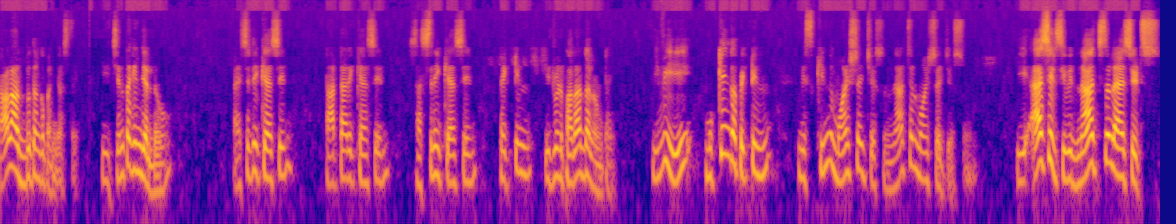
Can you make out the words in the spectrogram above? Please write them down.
చాలా అద్భుతంగా పనిచేస్తాయి. ఈ చింతగింజల్లో acetic acid tartaric acid succinic acid pectin ఇటువంటి పదార్థాలు ఉంటాయి. ఇవి ముఖ్యంగా పెక్టిన్ మీ స్కిన్ని మాయిశ్చరైజ్ చేస్తుంది న్యాచురల్ మాయిశ్చరైజ్ చేస్తుంది. ఈ యాసిడ్స్ ఇవి న్యాచురల్ యాసిడ్స్.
